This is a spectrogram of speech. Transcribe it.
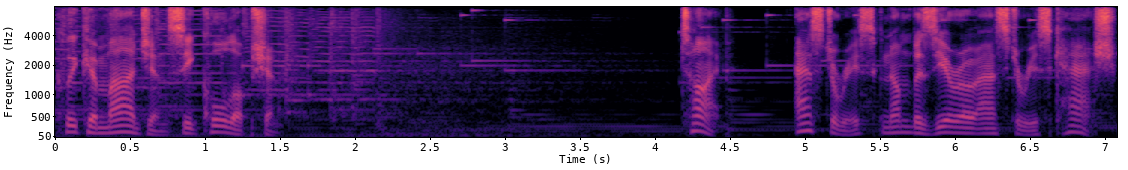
Click Emergency Call option. Type asterisk number 0 asterisk hash.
